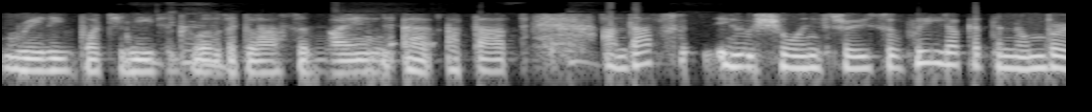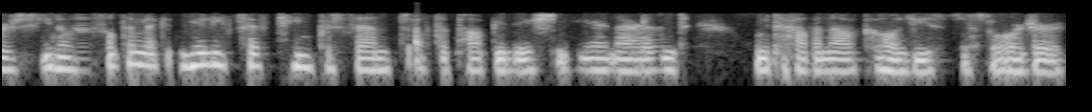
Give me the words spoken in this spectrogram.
really what you need to do is a glass of wine uh, at that. And that's you know, showing through. So if we look at the numbers, you know, something like nearly 15% of the population here in Ireland would have an alcohol use disorder.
